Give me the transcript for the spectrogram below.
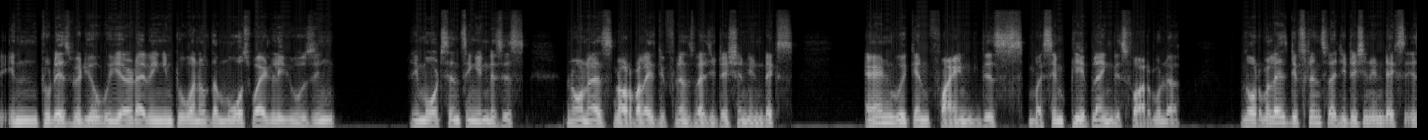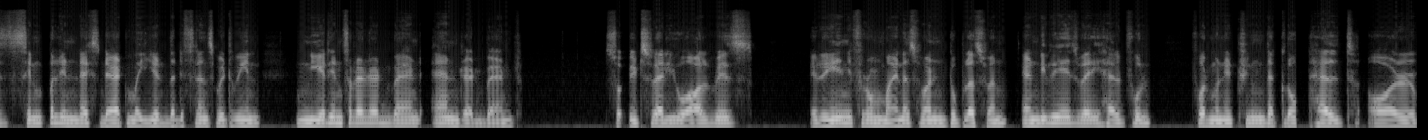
In today's video, we are diving into one of the most widely using remote sensing indices known as normalized difference vegetation index. And we can find this by simply applying this formula. Normalized difference vegetation index is simple index that measures the difference between near infrared band and red band. So its value always range from minus 1 to plus 1. NDVI is very helpful for monitoring the crop health or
